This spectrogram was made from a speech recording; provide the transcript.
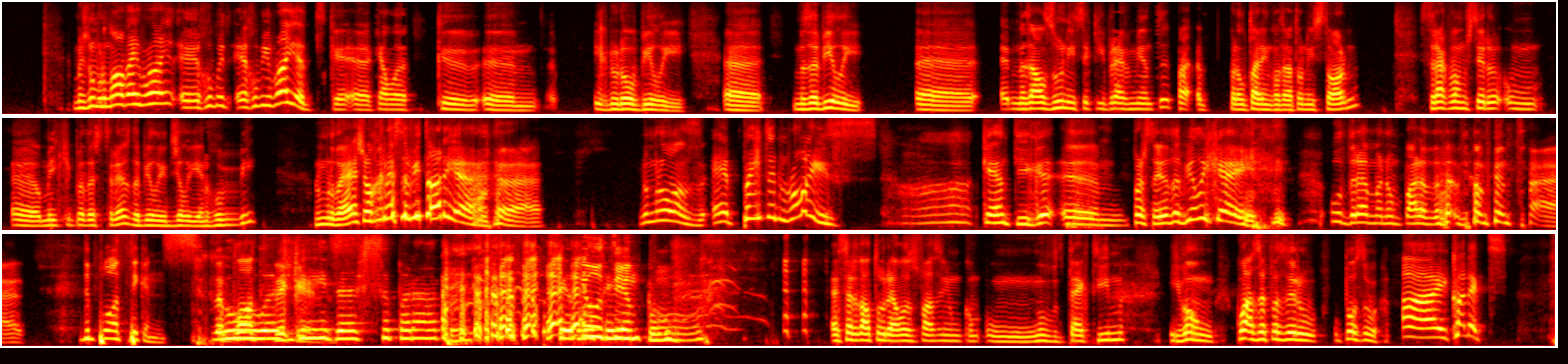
Mas número 9 é, é, Ruby, é Ruby Riot, que é aquela que ah, ignorou Billy. Ah, mas a Billy ah, mas elas unem-se aqui brevemente pa- para, lutarem contra a Tony Storm. Será que vamos ter um, ah, uma equipa das três, da Billy, Jilly e Ruby? Número 10 é o regresso da vitória! Número 11 é Peyton Royce, que é a antiga ah, parceira da Billy Kay. O drama não para de, de aumentar. The plot thickens. The plot Duas thickens. vidas separadas Pelo pelo tempo. tempo. A certa altura elas fazem um, um move de tag team e vão quase a fazer o, o pose do I connect,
